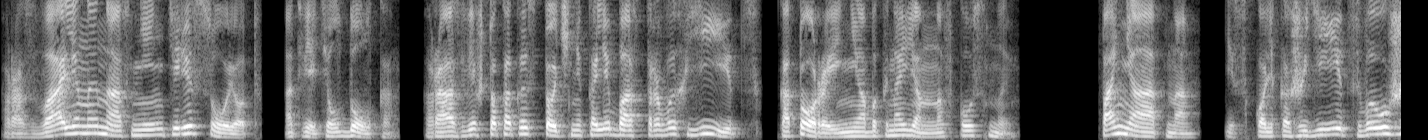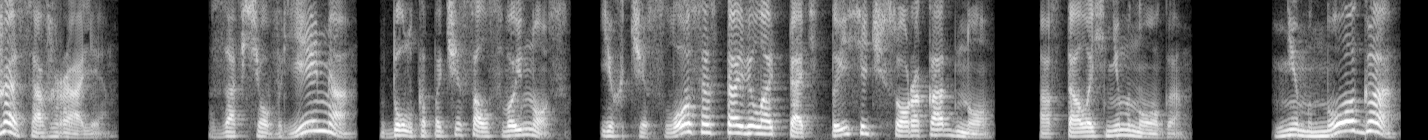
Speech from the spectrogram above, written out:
«Развалины нас не интересуют», — ответил Долка. «Разве что как источник алебастровых яиц, которые необыкновенно вкусны». «Понятно. И сколько же яиц вы уже сожрали?» «За все время?» — Долка почесал свой нос. «Их число составило 5041. Осталось немного». «Немного?»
